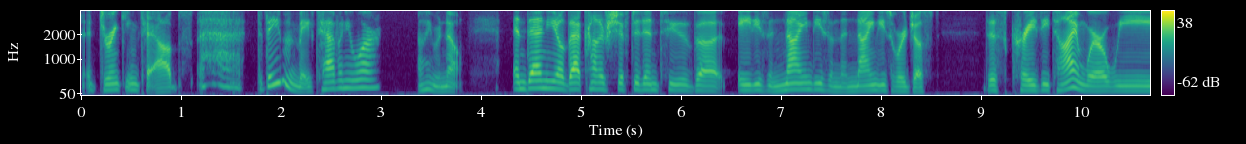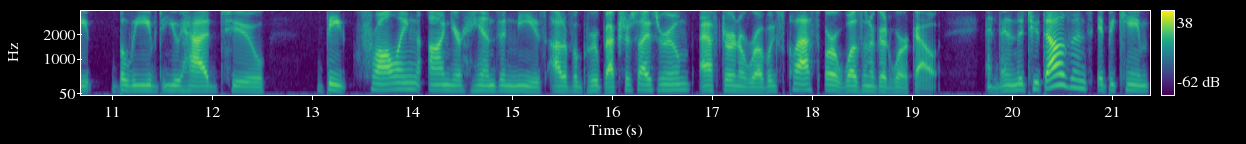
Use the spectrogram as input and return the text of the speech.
drinking tabs. Did they even make tab anymore? I don't even know. And then, you know, that kind of shifted into the 80s and 90s, and the 90s were just this crazy time where we believed you had to be crawling on your hands and knees out of a group exercise room after an aerobics class, or it wasn't a good workout. And then in the 2000s, it became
